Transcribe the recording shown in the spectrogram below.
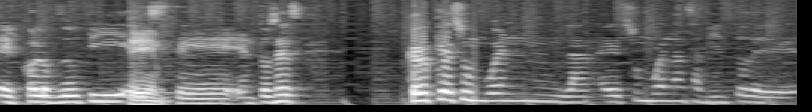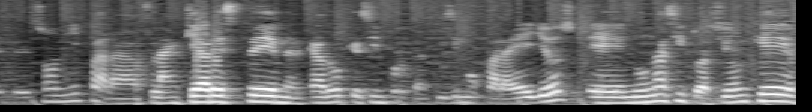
el Call of Duty, Sí. este... Entonces, creo que es un buen, es un buen lanzamiento de, de Sony para flanquear este mercado que es importantísimo para ellos en una situación que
